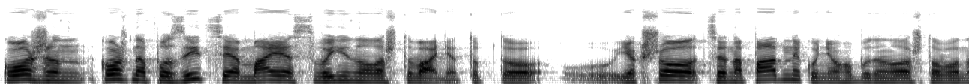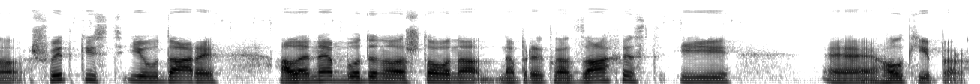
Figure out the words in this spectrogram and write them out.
кожен, кожна позиція має свої налаштування. Тобто, якщо це нападник, у нього буде налаштовано швидкість і удари, але не буде налаштовано, наприклад, захист і е, голкіпер.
